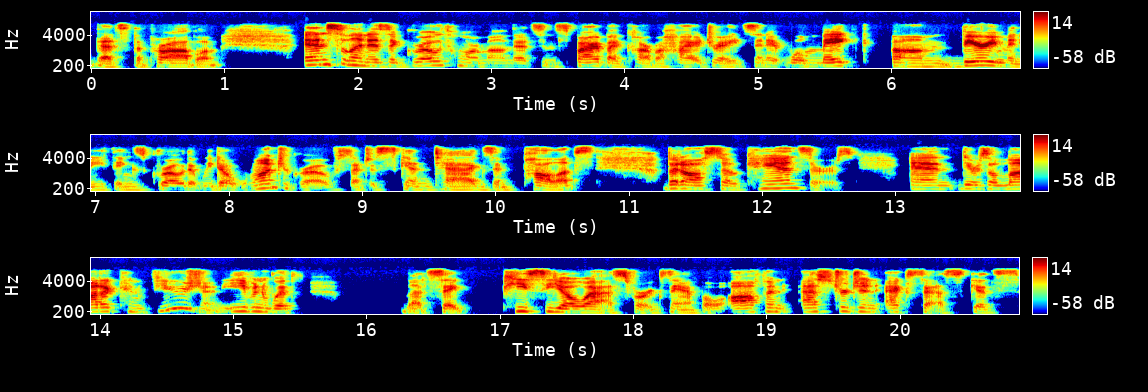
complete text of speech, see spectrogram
that's the problem. Insulin is a growth hormone that's inspired by carbohydrates, and it will make um, very many things grow that we don't want to grow, such as skin tags and polyps, but also cancers. And there's a lot of confusion, even with, let's say, PCOS, for example, often estrogen excess gets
